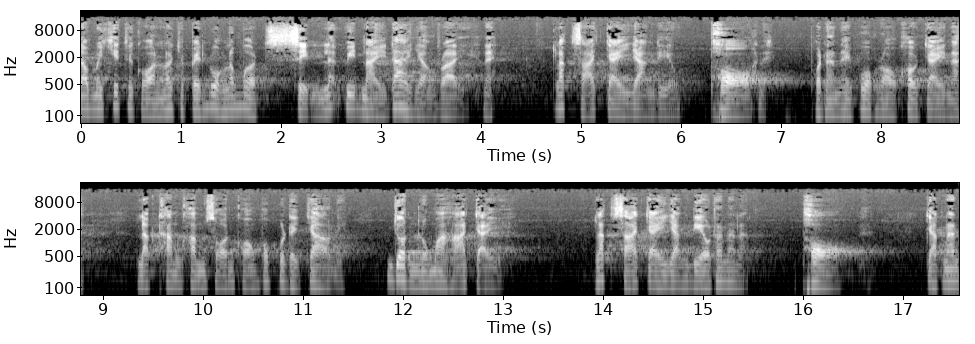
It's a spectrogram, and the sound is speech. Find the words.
เราไม่คิดซะก่อน เราจะเป็นล่วงละเมิดศีลและวินัยได้อย่างไรนะ รักษาใจอย่างเดียว พอเนี่ยเพราะนั้นให้พวกเราเข้าใจนะหลักธรรมคาสอนของพระพุทธเจ้านี่ย่นลงมาหาใจ รักษาใจอย่างเดียวเท่านั้นแหละพอ จากนั้น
